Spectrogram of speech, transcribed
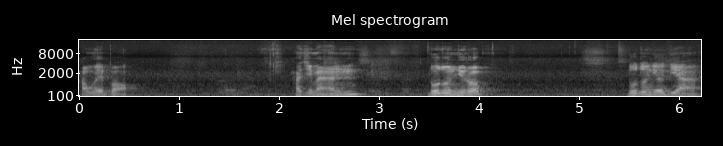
however. 하지만 노돈 유럽 노돈이 어디야?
